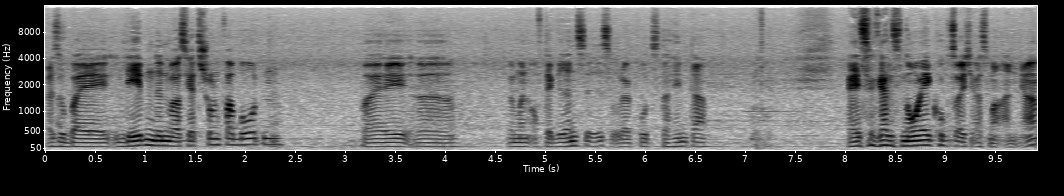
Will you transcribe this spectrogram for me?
Also bei Lebenden war es jetzt schon verboten. Bei, äh, wenn man auf der Grenze ist oder kurz dahinter. Ja, ist ja ganz neu, guckt es euch erstmal an, ja?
